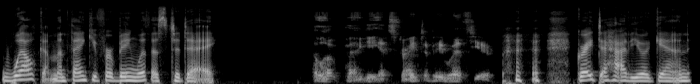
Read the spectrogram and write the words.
welcome and thank you for being with us today. Hello, Peggy. It's great to be with you. great to have you again.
